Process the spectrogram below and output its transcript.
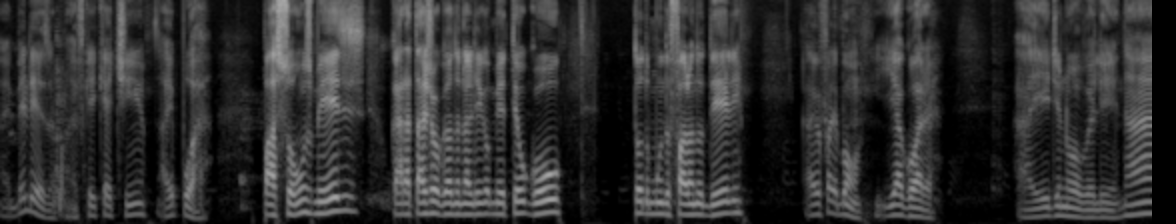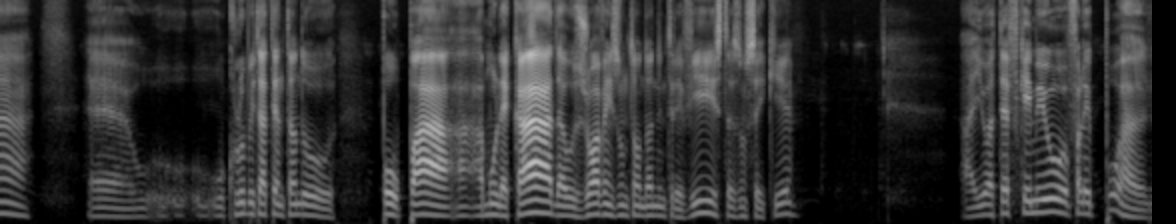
Aí beleza, aí fiquei quietinho. Aí, porra, passou uns meses, cara tá jogando na liga, meteu gol, todo mundo falando dele. Aí eu falei, bom, e agora? Aí de novo ele, ah, É, o, o, o, clube está tentando poupar a, a, molecada, os jovens não estão dando entrevistas, não sei o quê. Aí eu até fiquei meio. Eu falei, porra,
